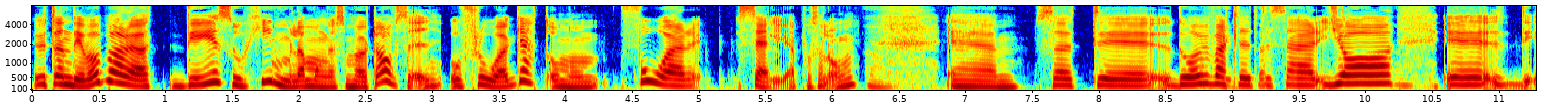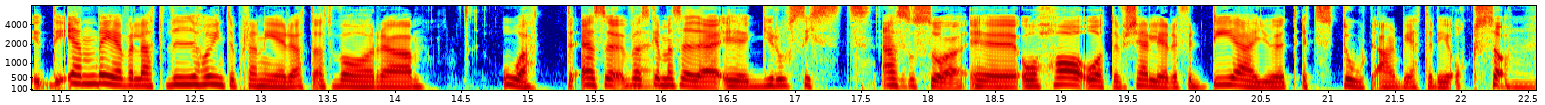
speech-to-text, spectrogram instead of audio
Utan det var bara att det är så himla många som hört av sig och frågat om de får sälja på salong. Ja. Ehm, så att eh, då har vi varit lite så här, ja, eh, det, det enda är väl att vi har inte planerat att vara åt Alltså vad Nej. ska man säga, eh, grossist. Alltså så, eh, och ha återförsäljare för det är ju ett, ett stort arbete det också. Mm.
